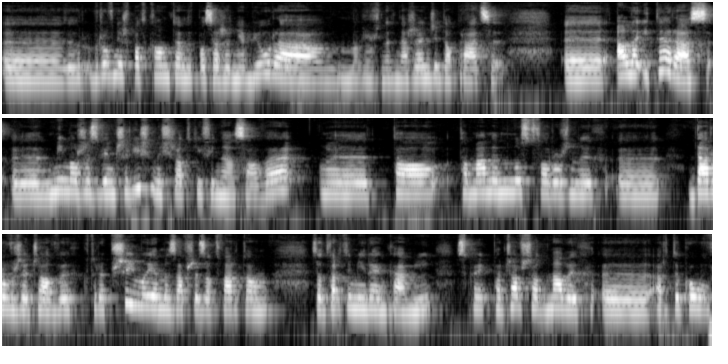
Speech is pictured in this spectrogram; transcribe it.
Yy, również pod kątem wyposażenia biura, różnych narzędzi do pracy. Yy, ale i teraz, yy, mimo że zwiększyliśmy środki finansowe, to, to mamy mnóstwo różnych darów rzeczowych, które przyjmujemy zawsze z, otwartą, z otwartymi rękami, począwszy od małych artykułów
